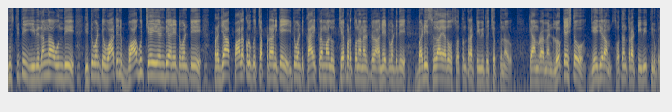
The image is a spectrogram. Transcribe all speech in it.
దుస్థితి ఈ విధంగా ఉంది. ఇటువంటి వాటిని బాగు చేయండి అనేటువంటి ప్రజా పాలకులకు చెప్పడానికే ఇటువంటి కార్యక్రమాలు చేపడుతున్న అనేటువంటిది బడి సుధా యాదవ్ స్వతంత్ర టీవీతో చెప్తున్నారు. కెమెరామెన్ లోకేష్తో జేజీరామ్ స్వతంత్ర టీవీ తిరుపతి.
